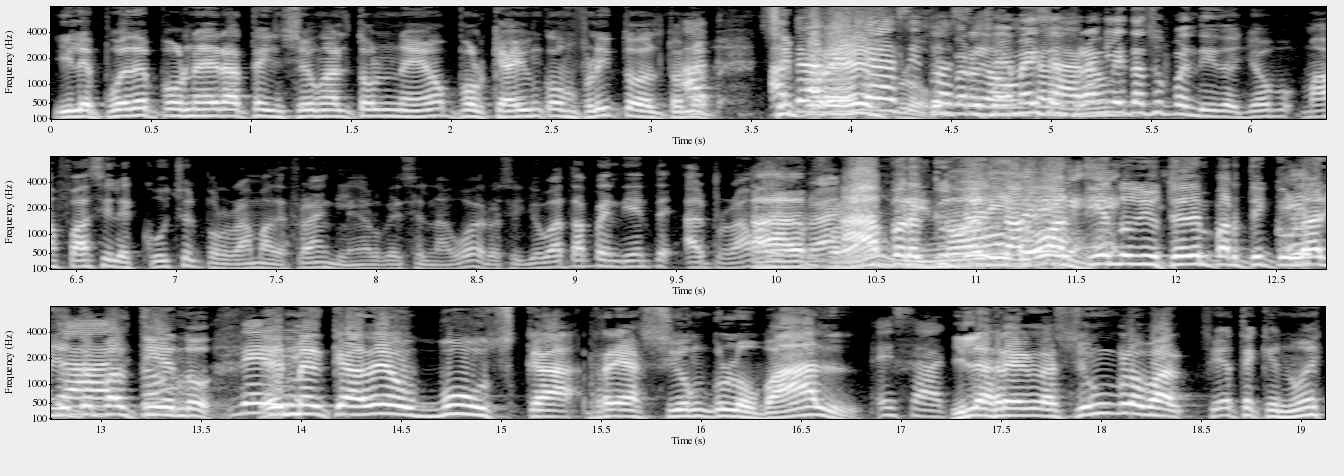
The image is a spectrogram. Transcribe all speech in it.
y le puede poner atención al torneo porque hay un conflicto del torneo. A- sí, a por través de la ejemplo, Sí, pero si me dicen claro. Franklin está suspendido, yo más fácil escucho el programa de Franklin, es lo que dice el Nagüero. Si yo voy a estar pendiente al programa Ah, de Franklin. Ah, pero es que No usted está partiendo de usted en particular, yo estoy partiendo. De- El mercadeo busca reacción global. Exacto. Y la reacción global, fíjate que no es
